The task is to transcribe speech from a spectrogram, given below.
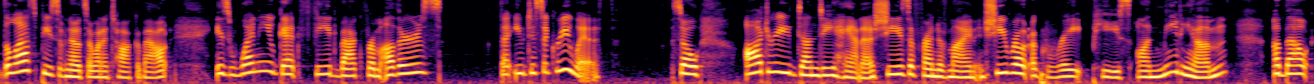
The last piece of notes I want to talk about is when you get feedback from others that you disagree with. So, Audrey Dundee Hannah, she's a friend of mine, and she wrote a great piece on Medium about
